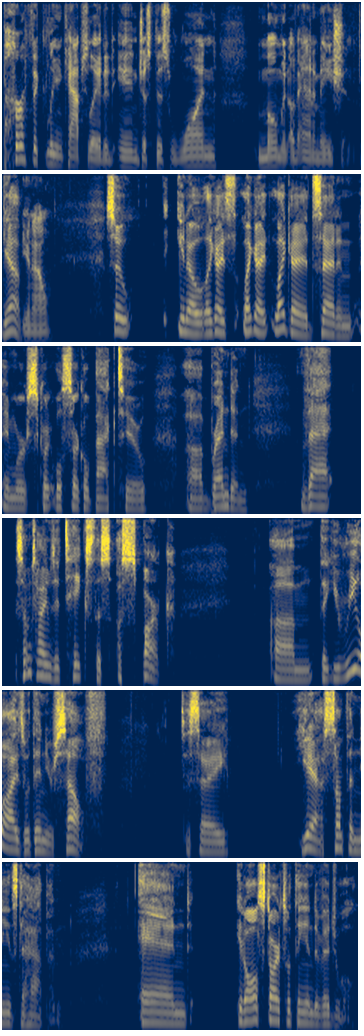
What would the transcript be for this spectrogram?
perfectly encapsulated in just this one moment of animation. Yeah. You know? So, you know, like I, like I like I had said, and and we're we'll circle back to uh, Brendan that sometimes it takes this a spark um, that you realize within yourself to say, yeah, something needs to happen, and it all starts with the individual,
